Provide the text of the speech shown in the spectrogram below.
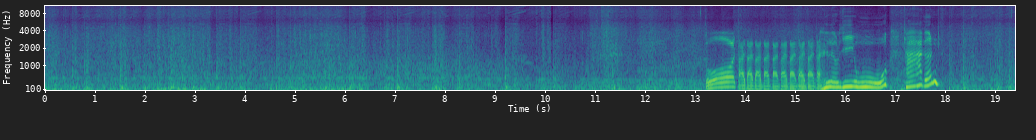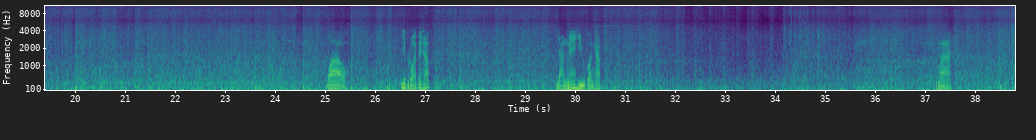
โอ้ยตายตายตายตายตายตายตายตายตายตายเฮ้ยเร็วจีโอ้โหช้าเกินว้าว เรียบร้อยไปครับ ยันแม่ฮิวก่อนครับ มา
